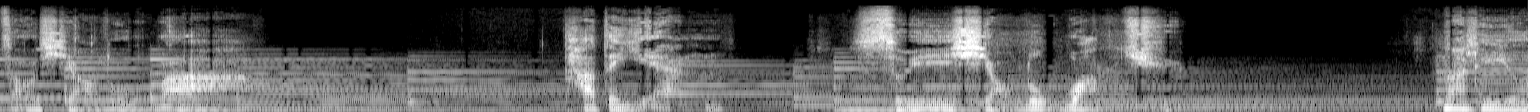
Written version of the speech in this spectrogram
走小路吧。他的眼随小路望去，那里有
